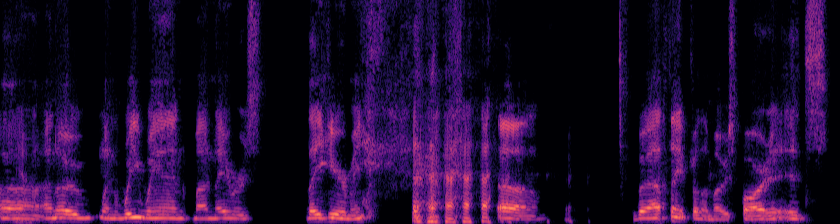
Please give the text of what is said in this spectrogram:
Uh, Yeah. I know when we win, my neighbors they hear me. um, but I think for the most part, it's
